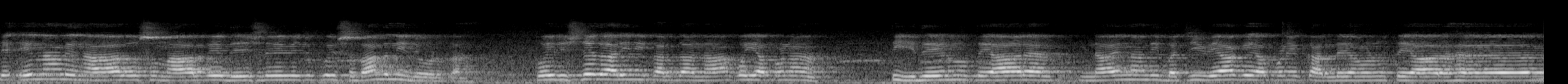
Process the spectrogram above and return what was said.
ਤੇ ਇਹਨਾਂ ਦੇ ਨਾਲ ਉਸ ਮਾਲਵੇ ਦੇਸ਼ ਦੇ ਵਿੱਚ ਕੋਈ ਸਬੰਧ ਨਹੀਂ ਜੋੜਦਾ। ਕੋਈ ਰਿਸ਼ਤੇਦਾਰੀ ਨਹੀਂ ਕਰਦਾ ਨਾ ਕੋਈ ਆਪਣਾ ਧੀ ਦੇਣ ਨੂੰ ਤਿਆਰ ਹੈ ਨਾ ਇਹਨਾਂ ਦੀ ਬੱਚੀ ਵਿਆਹ ਕੇ ਆਪਣੇ ਘਰ ਲਿਆਉਣ ਨੂੰ ਤਿਆਰ ਹੈ।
